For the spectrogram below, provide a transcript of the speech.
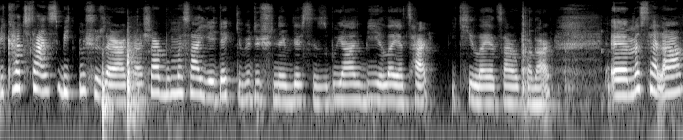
birkaç tanesi bitmiş üzere arkadaşlar. Bu mesela yedek gibi düşünebilirsiniz. Bu yani bir yıla yeter. iki yıla yeter o kadar. Ee, mesela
